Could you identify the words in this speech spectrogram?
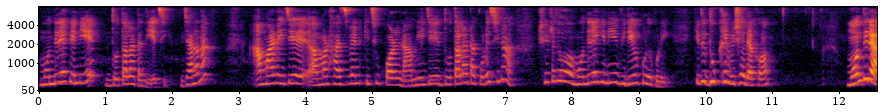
মন্দিরাকে নিয়ে দোতলাটা দিয়েছি। জানো না? আমার এই যে আমার হাজব্যান্ড কিছু করে না, আমি এই যে দোতলাটা করেছি না, সেটা তো মন্দিরাকে নিয়ে ভিডিও করে করি। কিন্তু দুঃখের বিষয় দেখো, মন্দিরা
